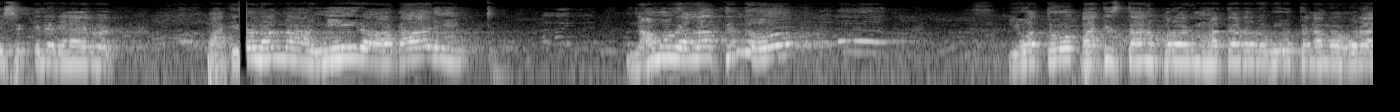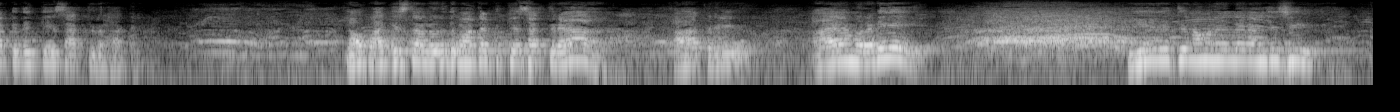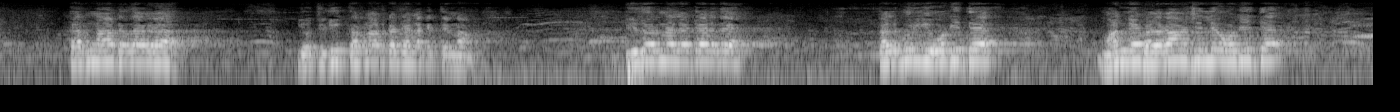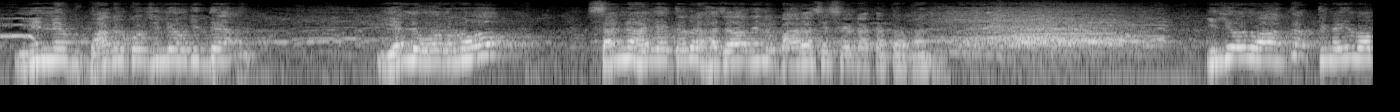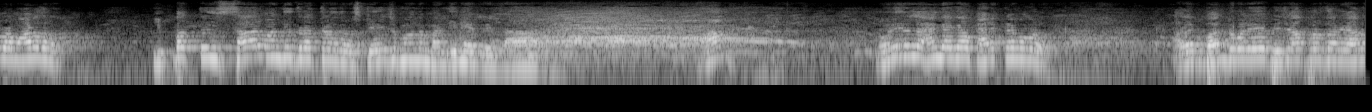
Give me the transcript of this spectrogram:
ದೇಶಕ್ಕೆ ಋಣ ಇರಬೇಕು. ಪಾಕಿಸ್ತಾನ ನೀರ ಗಾಳಿ, ನಮಗೆಲ್ಲ ತಿಂದು ಇವತ್ತು ಪಾಕಿಸ್ತಾನ ಪರವಾಗಿ ಮಾತಾಡೋರ ವಿರುದ್ಧ ನಮ್ಮ ಹೋರಾಟದ ಕೇಸ್ ಹಾಕ್ತಿದ್ರೆ ಹಾಕ್ರಿ ನಾವು ಪಾಕಿಸ್ತಾನ ವಿರುದ್ಧ ಮಾತಾಡ್ತಿ ಕೇಸ್ ಹಾಕ್ತೀರಾ? ಹಾಕ್ರಿ. ಐ ಆಮ್ ರೆಡಿ ಈ ರೀತಿ ನಮ್ಮನ್ನೆಲ್ಲ ರಂಜಿಸಿ ಕರ್ನಾಟಕದಾಗ ಇವತ್ತು ಇಡೀ ಕರ್ನಾಟಕ ಅಡ್ಡಾಡಕತ್ತೀನಿ ನಾನು. ಬೀದರ್ನಲ್ಲಿ ಅಡ್ಡಾಡಿದೆ. ಕಲಬುರಗಿ ಹೋಗಿದ್ದೆ. ಮೊನ್ನೆ ಬೆಳಗಾವಿ ಜಿಲ್ಲೆ ಹೋಗಿದ್ದೆ. ನಿನ್ನೆ ಬಾಗಲಕೋಟೆ ಜಿಲ್ಲೆ ಹೋಗಿದ್ದೆ. ಎಲ್ಲಿ ಹೋದ್ರು ಸಣ್ಣ ಹಳ್ಳಿ ಐತಂದ್ರೆ ಹಜಾರದಿಂದ ಬಾರಾಸೆ ಸೇರ್ಲಾಕತ್ತಾರ ಮಂದಿ ಇಲ್ಲಿ ಒಂದು ತಿಂಗಳಿಂದ ಒಬ್ಬರು ಮಾಡಿದ್ರು. ಇಪ್ಪತ್ತೈದು ಸಾವಿರ ಮಂದಿ ಇದ್ರ ಅಂತ ಹೇಳಿದ್ರು ಸ್ಟೇಜ್ ಮುಂದೆ ಮಂದಿನೇ ಇರಲಿಲ್ಲ. ನೋಡಿರಲ್ಲ ಹೆಂಗಾಗ್ಯಾವ ಕಾರ್ಯಕ್ರಮಗಳು. ಅದಕ್ಕೆ ಬಂಧುಗಳೇ, ಬಿಜಾಪುರದವ್ರು ಯಾರು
